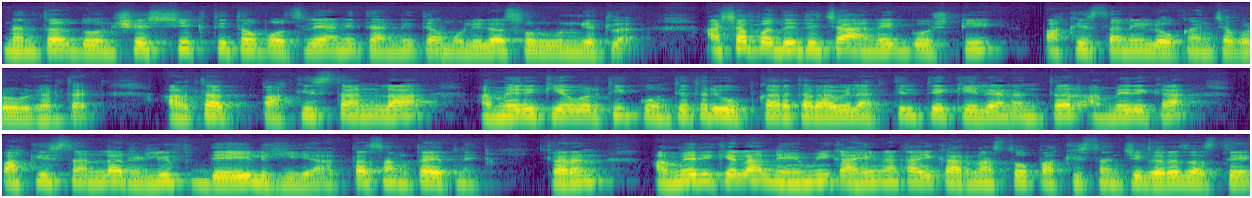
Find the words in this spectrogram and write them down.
नंतर दोनशे शीख तिथं पोचले आणि त्यांनी त्या मुलीला सोडवून घेतलं. अशा पद्धतीच्या अनेक गोष्टी पाकिस्तानी लोकांच्या बरोबर घडतात. अर्थात पाकिस्तानला अमेरिकेवरती कोणते तरी उपकार करावे लागतील ते केल्यानंतर अमेरिका पाकिस्तानला रिलीफ देईल ही आत्ता सांगता येत नाही. कारण अमेरिकेला नेहमी काही ना काही कारणास्तव पाकिस्तानची गरज असते.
